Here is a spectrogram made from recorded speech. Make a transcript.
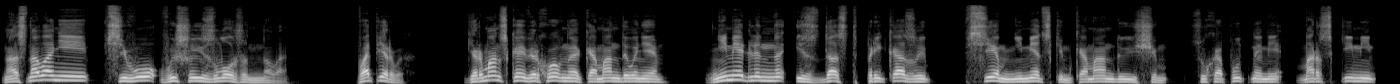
На основании всего вышеизложенного. Во-первых, германское верховное командование немедленно издаст приказы всем немецким командующим сухопутными, морскими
